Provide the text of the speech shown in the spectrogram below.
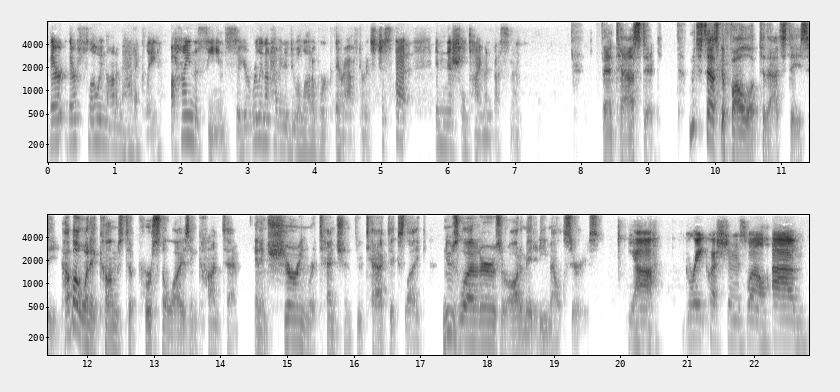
they're they're flowing automatically behind the scenes. So you're really not having to do a lot of work thereafter. It's just that initial time investment. Fantastic. Let me just ask a follow up to that, Stacy. How about when it comes to personalizing content and ensuring retention through tactics like newsletters or automated email series? Yeah, great question as well. Um,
